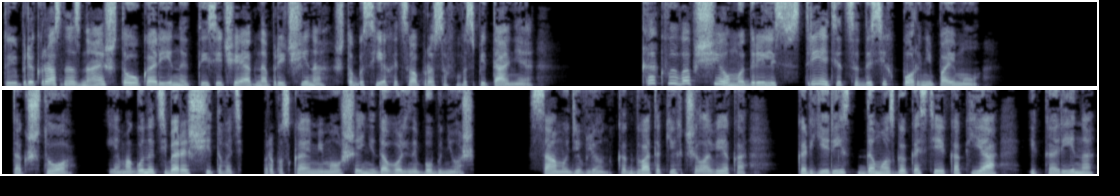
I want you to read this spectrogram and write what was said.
Ты прекрасно знаешь, что у Карины тысяча и одна причина, чтобы съехать с вопросов воспитания. Как вы вообще умудрились встретиться, до сих пор не пойму. Так что, я могу на тебя рассчитывать? пропуская мимо ушей недовольный бубнёж. Сам удивлен, как два таких человека, карьерист до мозга костей, как я, и Карина,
